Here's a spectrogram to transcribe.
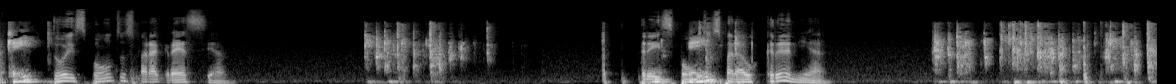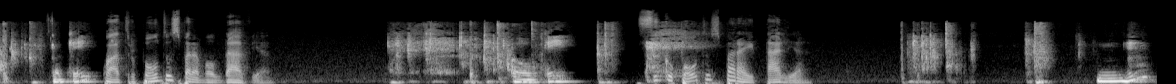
Ok? Dois pontos para a Grécia. Três Ok. pontos para a Ucrânia. Ok? Quatro pontos para a Moldávia. Ok. Cinco pontos para a Itália. Uhum.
